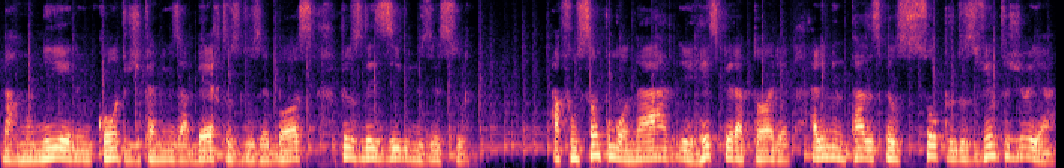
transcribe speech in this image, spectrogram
na harmonia e no encontro de caminhos abertos dos ebós pelos desígnios de Exu. A função pulmonar e respiratória alimentadas pelo sopro dos ventos de Oiá,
